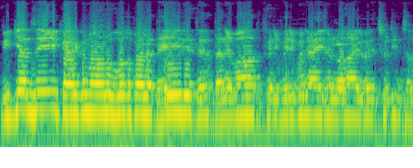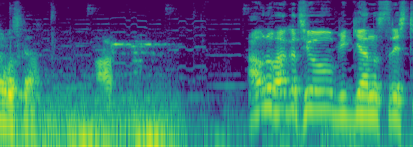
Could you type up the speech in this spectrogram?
विज्ञानजी कार्यक्रममा आउनुभयो तपाईँलाई धेरै धेरै धन्यवाद। फेरि फेरि पनि आइरहनु होला अहिले पनि छुट्टिन्छ नमस्कार। हस्। आउनु भएको थियो विज्ञान श्रेष्ठ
